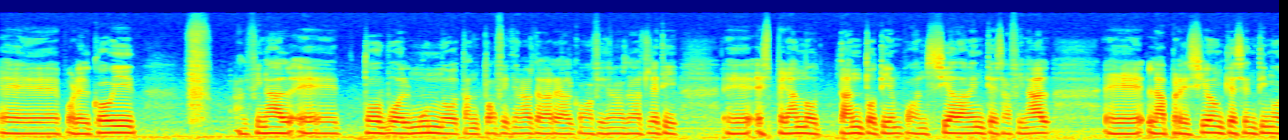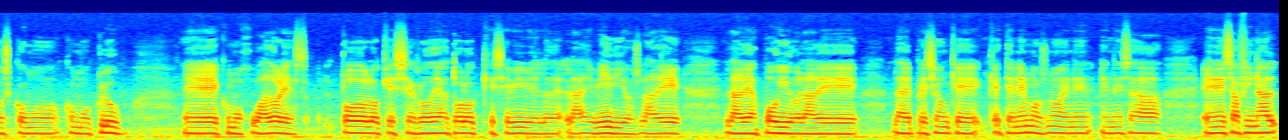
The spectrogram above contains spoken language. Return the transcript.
eh, por el COVID. Al final, eh, todo el mundo, tanto aficionados de la Real como aficionados del Atleti, esperando tanto tiempo, ansiadamente esa final. Eh, la presión que sentimos como, como club, eh, como jugadores, todo lo que se rodea, todo lo que se vive, la de, la de vídeos, la de, la de apoyo, la de, la de presión que, que tenemos ¿no? en, en, esa, en esa final,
